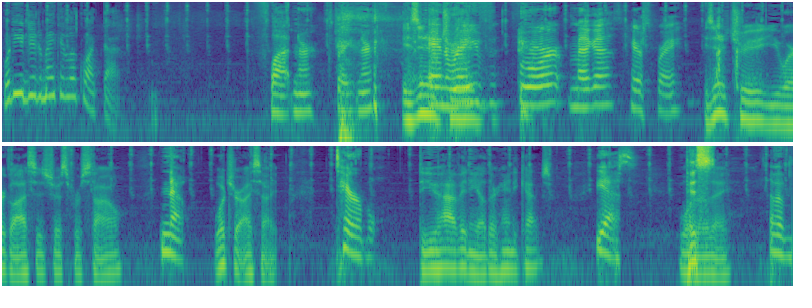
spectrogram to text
What do you do to make it look like that? Flattener. Straightener. Isn't it and true? Rave 4 Mega Hairspray. Isn't it true you wear glasses just for style? No. What's your eyesight? Terrible. Do you have any other handicaps? Yes. What This- are they? I have a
